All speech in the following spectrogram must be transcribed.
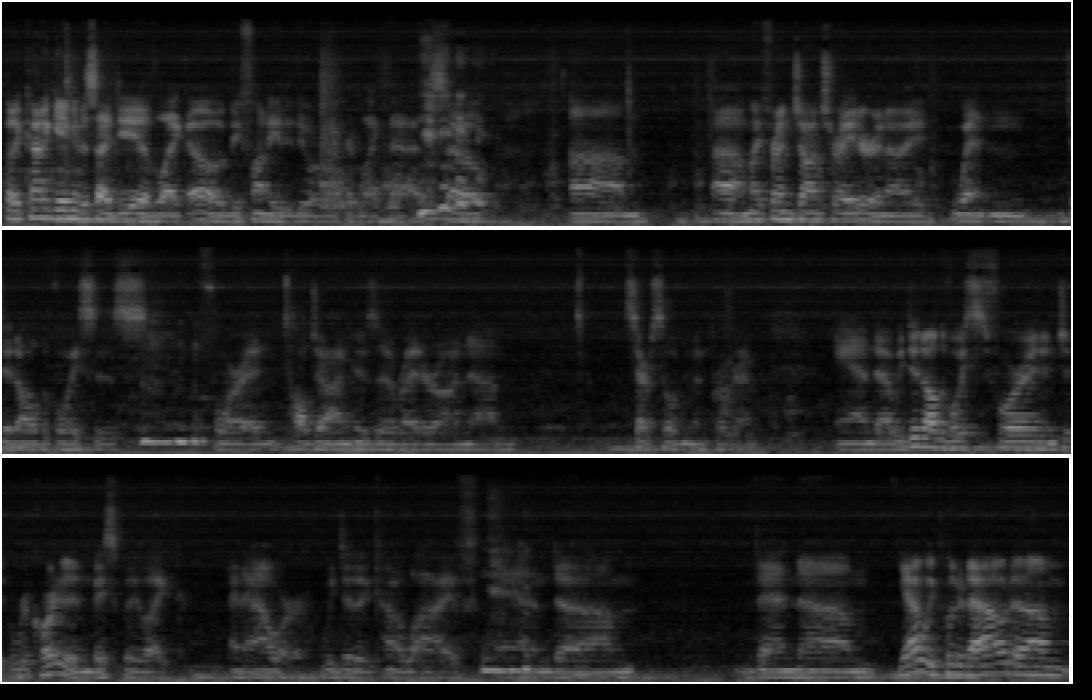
But it kind of gave me this idea of like, oh, it'd be funny to do a record like that. So. Um, uh, my friend John Schrader and I went and did all the voices for it. Tall John, who's a writer on um, Sarah Silverman program, and uh, we did all the voices for it and j- recorded it in basically like an hour. We did it kind of live, and um, then um, yeah, we put it out. Um,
